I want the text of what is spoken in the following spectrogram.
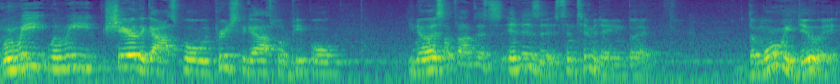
when we when we share the gospel, we preach the gospel to people. You know, sometimes it's it is it's intimidating, but the more we do it,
